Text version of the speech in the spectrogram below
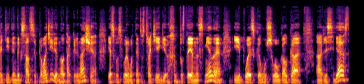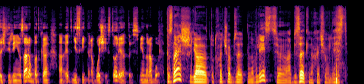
какие-то индексации проводили, но так или иначе, если мы смотрим вот на эту стратегию постоянной смены и поиска лучшего уголка а, для себя с точки зрения заработка, а, это действительно рабочая история, то есть смена работы. Ты знаешь, я тут хочу обязательно влезть, э, обязательно хочу влезть.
